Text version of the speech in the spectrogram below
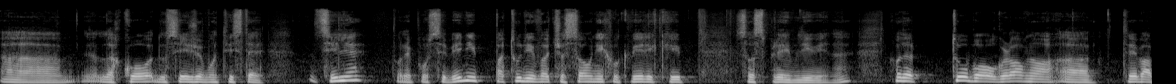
uh, lahko dosežemo tiste cilje, torej po vsebini, pa tudi v časovnih okvirih, ki so sprejemljivi. Ne. Tako da tu bo ogromno uh, treba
